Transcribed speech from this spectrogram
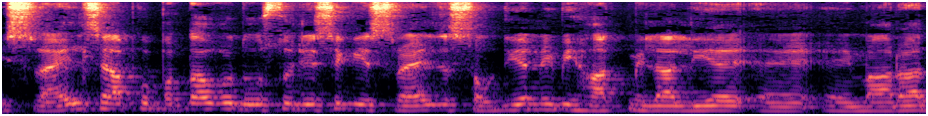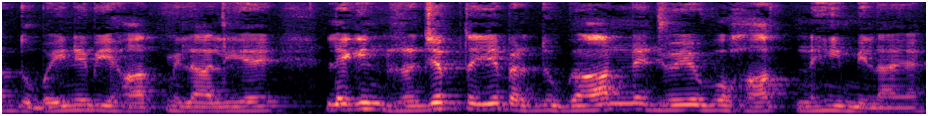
इसराइल से आपको पता होगा दोस्तों, जैसे कि इसराइल सऊदिया ने भी हाथ मिला लिया है इमारात दुबई ने भी हाथ मिला लिया है, लेकिन रजब तैयब अर्दुगान ने जो है वो हाथ नहीं मिलाया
